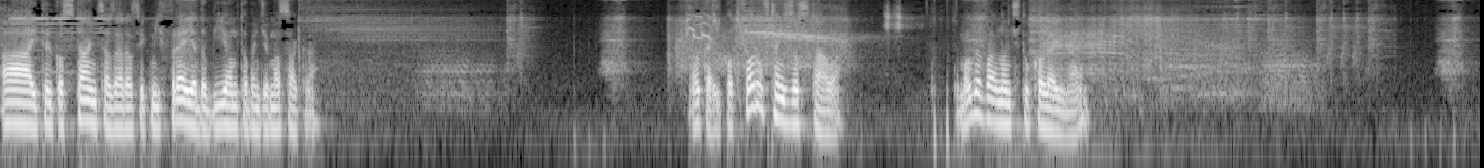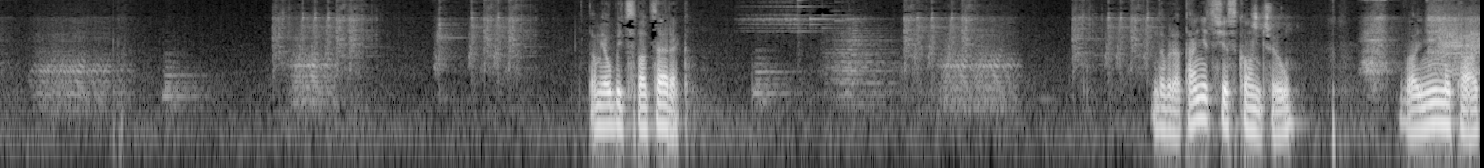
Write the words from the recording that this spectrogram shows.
A, i tylko stańca zaraz, jak mi freje dobiją, to będzie masakra. Ok, potworów część została. To mogę walnąć tu kolejne. To miał być spacerek. Dobra, taniec się skończył. Walnijmy tak.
